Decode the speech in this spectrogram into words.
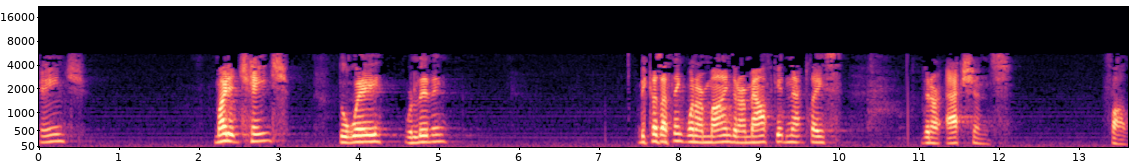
change? Might it change the way we're living? Because I think when our mind and our mouth get in that place, then our actions follow.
